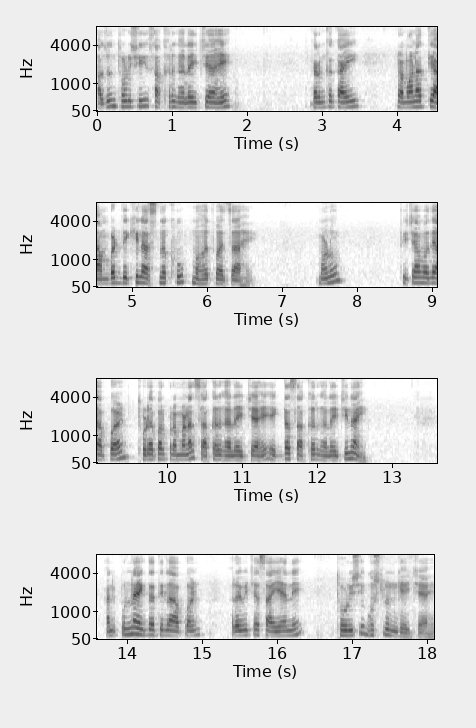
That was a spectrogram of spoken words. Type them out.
अजून थोडीशी साखर घालायची आहे. कारण का काही प्रमाणात ते आंबट देखील असणं खूप महत्त्वाचं आहे. म्हणून तिच्यामध्ये आपण थोड्याफार प्रमाणात साखर घालायची आहे. एकदा साखर घालायची नाही. आणि पुन्हा एकदा तिला आपण रवीच्या साह्याने थोडीशी घुसलून घ्यायची आहे.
